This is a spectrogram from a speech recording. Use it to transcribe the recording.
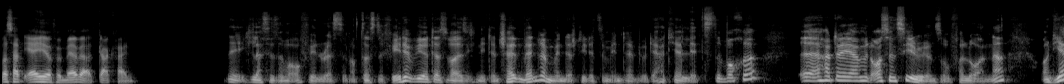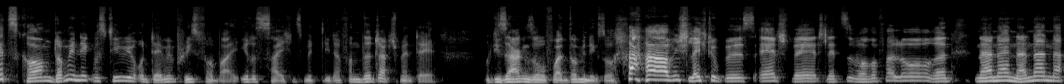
was hat er hier für Mehrwert? Gar keinen. Nee, ich lasse jetzt aber auch wen wresteln. Ob das eine Fehde wird, das weiß ich nicht. Denn Sheldon Benjamin, der steht jetzt im Interview, der hat ja letzte Woche, äh, hat er ja mit Austin Theory und so verloren, ne? Und jetzt kommen Dominic Mysterio und Damien Priest vorbei, ihres Zeichens Mitglieder von The Judgment Day. Und die sagen so, vor allem Dominic so, haha, wie schlecht du bist, Edge, Badge, letzte Woche verloren, na, na, na, na, na.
